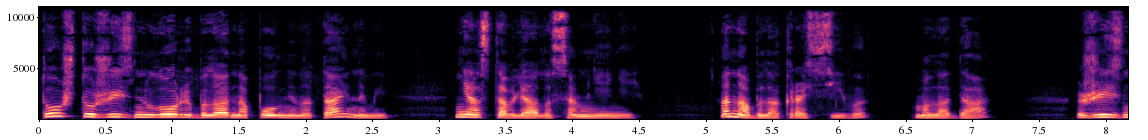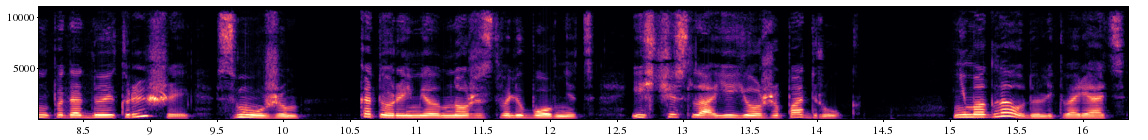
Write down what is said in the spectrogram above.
То, что жизнь Лоры была наполнена тайнами, не оставляло сомнений. Она была красива, молода. Жизнь под одной крышей с мужем, который имел множество любовниц из числа ее же подруг, не могла удовлетворять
